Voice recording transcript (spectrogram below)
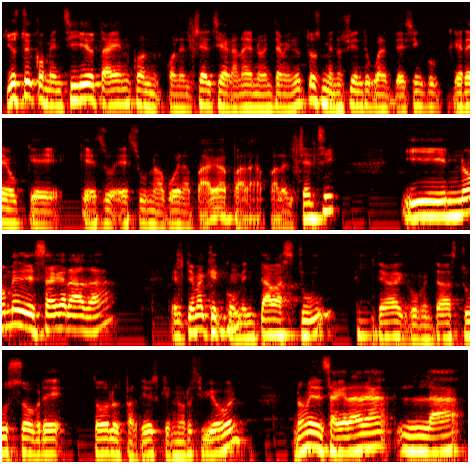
Yo estoy convencido también con, con el Chelsea a ganar en 90 minutos, menos 145 creo que, que eso es una buena paga para, para el Chelsea. Y no me desagrada el tema que comentabas tú, el tema que comentabas tú sobre todos los partidos que no recibió gol. No me desagrada la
